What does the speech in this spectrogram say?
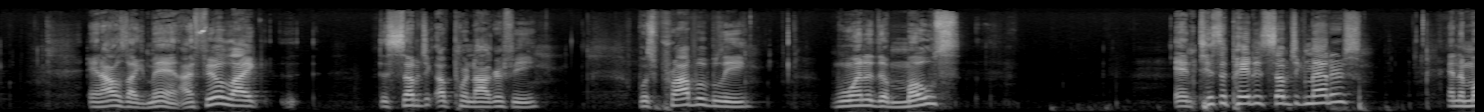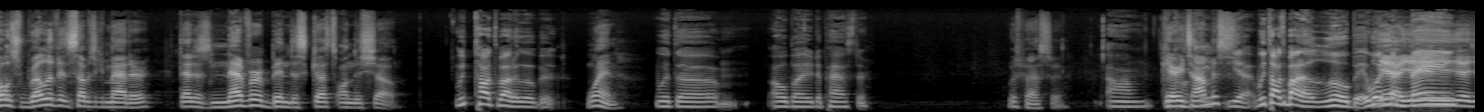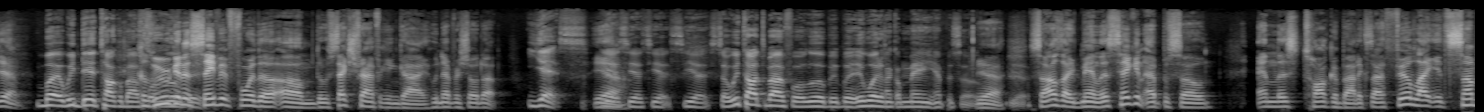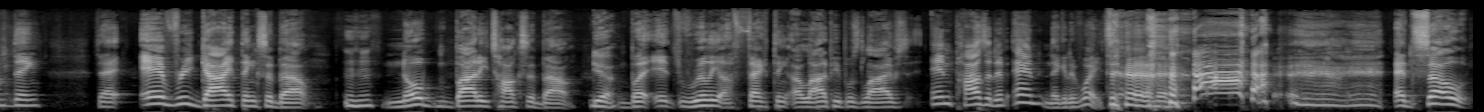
And I was like, man, I feel like the subject of pornography was probably one of the most anticipated subject matters and the most relevant subject matter that has never been discussed on the show. We talked about it a little bit When? with um old buddy the pastor. Which pastor? Um Gary okay. Thomas? Yeah, we talked about it a little bit. It wasn't yeah, the yeah, main, yeah, yeah, yeah. but we did talk about it. Because we were gonna bit. save it for the um the sex trafficking guy who never showed up. yes, Yeah. yes, yes, yes, yes. So we talked about it for a little bit, but it wasn't like a main episode. Yeah. yeah. So I was like, man, let's take an episode and let's talk about it because I feel like it's something that every guy thinks about. Mm-hmm. Nobody talks about, Yeah. but it's really affecting a lot of people's lives in positive and negative ways. and so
